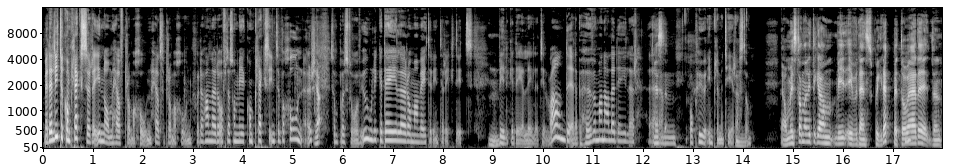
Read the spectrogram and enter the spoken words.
men det är lite komplexare inom hälsopromotion, hälsopromotion, för det handlar ofta om mer komplexa interventioner ja. som består av olika delar och man vet inte riktigt mm. vilka delar leder till vad, eller behöver man alla delar? Um, och hur implementeras mm. de? Ja, om vi stannar lite grann vid evidensbegreppet, då mm. är det den,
